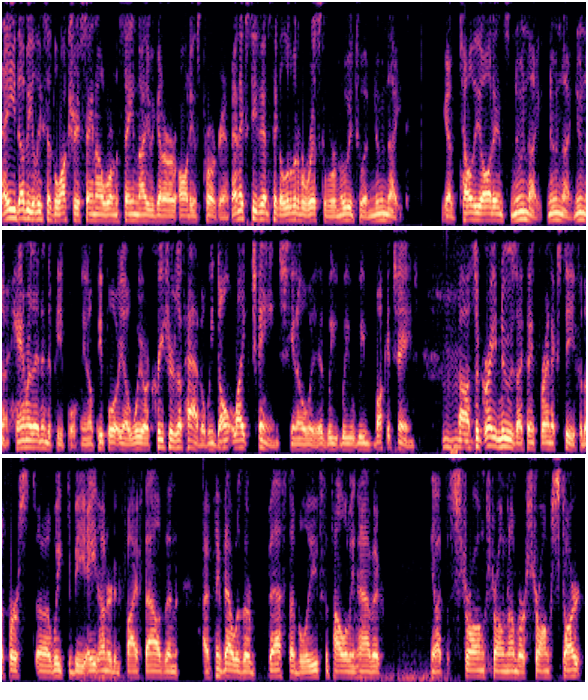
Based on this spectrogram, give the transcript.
AEW at least has the luxury of saying, "Oh, we're on the same night. We got our audience program." NXT's got to take a little bit of a risk of we're moving to a new night. You got to tell the audience, "New night, new night, new night." Hammer that into people. You know, people. You know, we are creatures of habit. We don't like change. You know, we we we bucket change. Mm-hmm. Uh, so great news, I think, for NXT for the first uh, week to be eight hundred and five thousand. I think that was their best, I believe, since Halloween Havoc. You know, that's a strong, strong number, strong start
